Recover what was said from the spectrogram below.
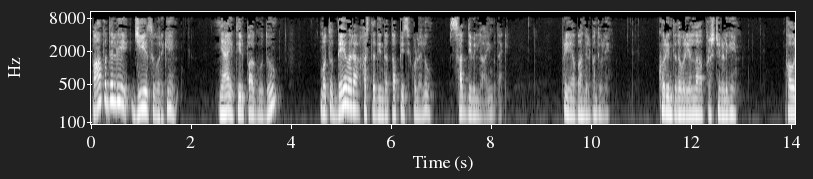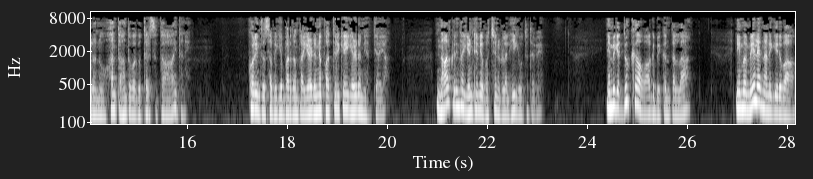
ಪಾಪದಲ್ಲಿ ಜೀವಿಸುವವರಿಗೆ ನ್ಯಾಯ ತೀರ್ಪಾಗುವುದು ಮತ್ತು ದೇವರ ಹಸ್ತದಿಂದ ತಪ್ಪಿಸಿಕೊಳ್ಳಲು ಸಾಧ್ಯವಿಲ್ಲ ಎಂಬುದಾಗಿ. ಪ್ರಿಯ ಬಂಧುಗಳೇ ಕೊರಿಂತದವರ ಎಲ್ಲಾ ಪ್ರಶ್ನೆಗಳಿಗೆ ಪೌಲನು ಹಂತ ಹಂತವಾಗಿ ಉತ್ತರಿಸುತ್ತಾ ಇದ್ದಾನೆ. ಕೊರಿಂತ ಸಭೆಗೆ ಬರೆದಂತಹ ಎರಡನೇ ಪತ್ರಿಕೆ ಎರಡನೇ ಅಧ್ಯಾಯ ನಾಲ್ಕರಿಂದ ಎಂಟನೇ ವಚನಗಳಲ್ಲಿ ಹೀಗೆ ಓದುತ್ತೇವೆ. ನಿಮಗೆ ದುಃಖವಾಗಬೇಕಂತಲ್ಲ? ನಿಮ್ಮ ಮೇಲೆ ನನಗಿರುವ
